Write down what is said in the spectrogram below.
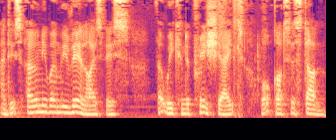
and it's only when we realise this that we can appreciate what God has done.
